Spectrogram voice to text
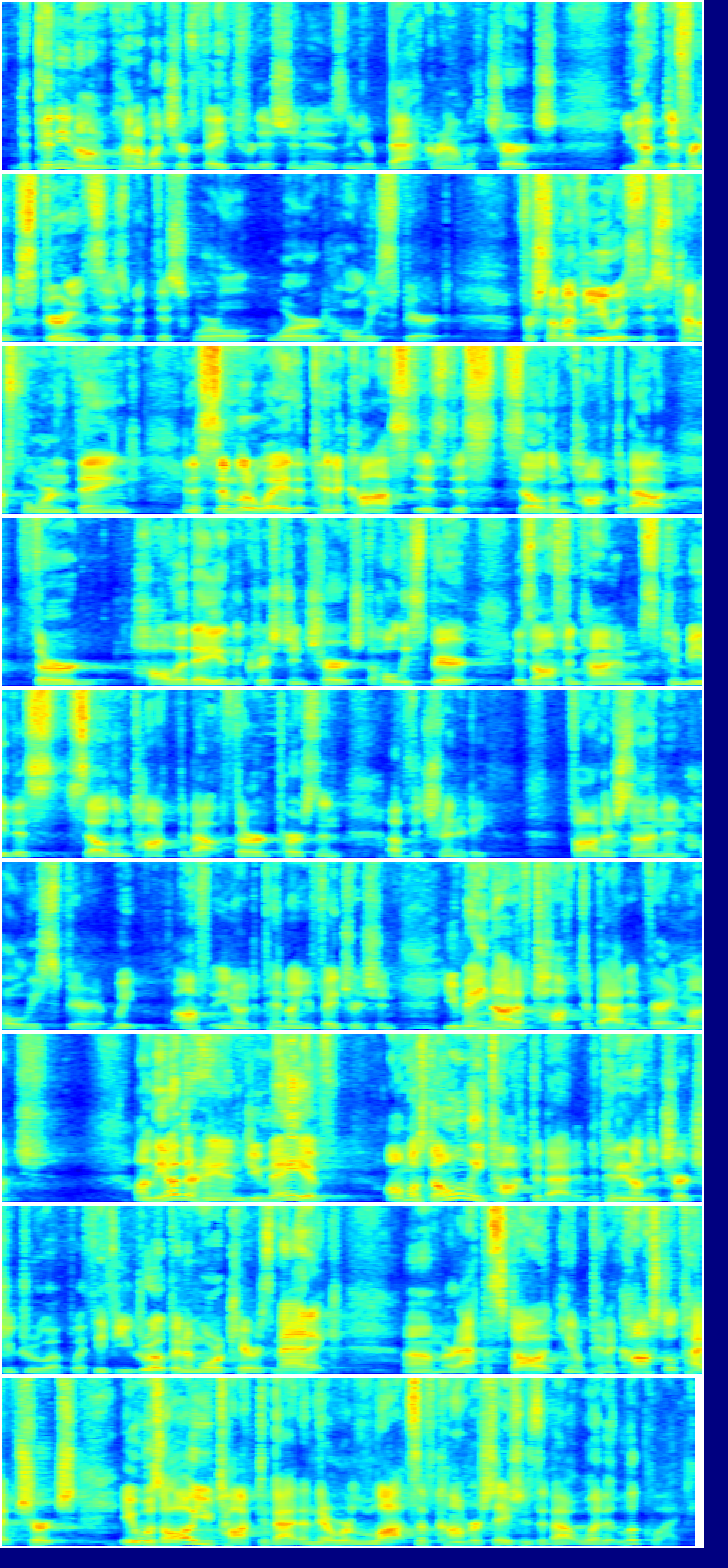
depending on kind of what your faith tradition is and your background with church, you have different experiences with this word, Holy Spirit. For some of you, it's this kind of foreign thing. In a similar way that Pentecost is this seldom talked about third holiday in the Christian church, the Holy Spirit is oftentimes can be this seldom talked about third person of the Trinity. Father, Son, and Holy Spirit. We often, you know, depend on your faith tradition, you may not have talked about it very much. On the other hand, you may have almost only talked about it, depending on the church you grew up with. If you grew up in a more charismatic um, or apostolic, you know, Pentecostal type church, it was all you talked about, and there were lots of conversations about what it looked like.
